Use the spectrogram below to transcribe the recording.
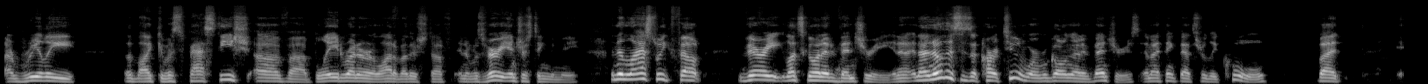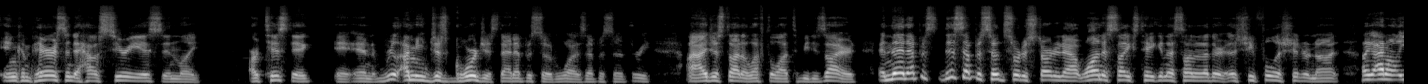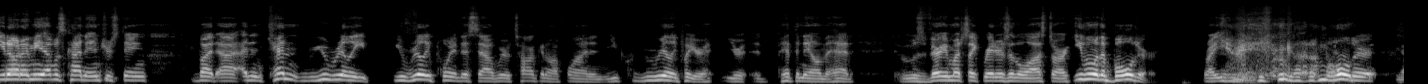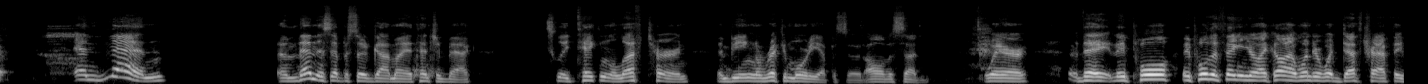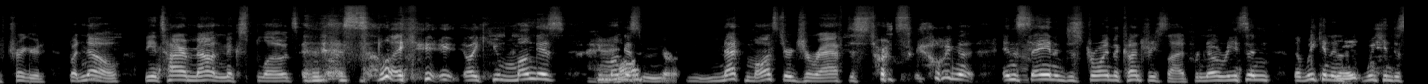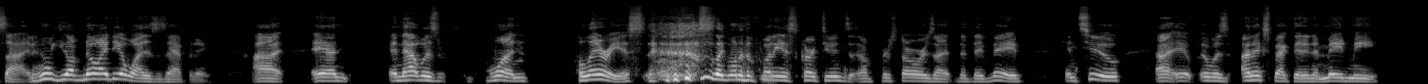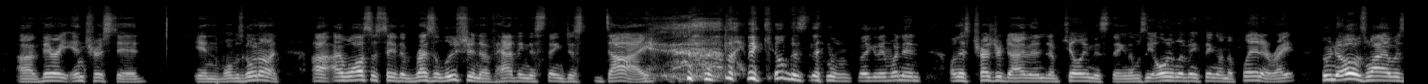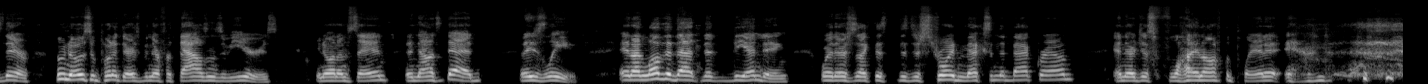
a really, like it was pastiche of uh, Blade Runner and a lot of other stuff. And it was very interesting to me. And then last week felt very, let's go on adventure And, and I know this is a cartoon where we're going on adventures. And I think that's really cool. But in comparison to how serious and like artistic and really, I mean, just gorgeous that episode was, episode three. I just thought it left a lot to be desired. And then episode, this episode sort of started out. Wanda Sykes taking us on another. Is she full of shit or not? Like, I don't, you know what I mean? That was kind of interesting. But uh, and then Ken, you really, you really pointed this out. We were talking offline, and you really put your your hit the nail on the head. It was very much like Raiders of the Lost Ark, even with a boulder, right? You, you got a boulder, Yep. and then and then this episode got my attention back, taking a left turn and being a Rick and Morty episode all of a sudden, where they they pull they pull the thing and you're like, oh, I wonder what death trap they've triggered. But no, the entire mountain explodes and this like like humongous humongous Monster. mech monster giraffe just starts going uh, insane and destroying the countryside for no reason that we can Right. we can decide. You have no idea why this is happening. Uh, and and that was one hilarious. this is like one of the funniest cartoons uh, for Star Wars uh, that they've made. And two, uh, it, it was unexpected and it made me uh, very interested in what was going on. Uh, I will also say the resolution of having this thing just die. like they killed this thing. Like they went in on this treasure dive and ended up killing this thing. That was the only living thing on the planet, right? Who knows why it was there? Who knows who put it there? It's been there for thousands of years. You know what I'm saying? And now it's dead. And they just leave. And I love that that, that the ending where there's like this the destroyed mechs in the background and they're just flying off the planet and,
